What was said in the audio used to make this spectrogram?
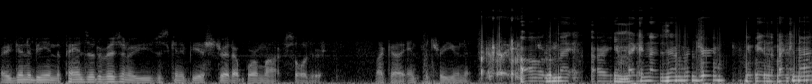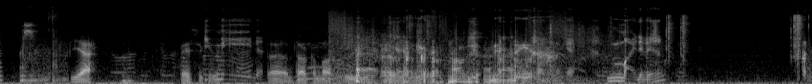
Are you gonna be in the Panzer Division, or are you just gonna be a straight up Wehrmacht soldier, like a infantry unit? Oh, the me- are you mechanized infantry? You mean the mechanized? Yeah, basically. Uh, I'm talking about Uh, the. yeah, sure. I'll join that. My division? What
